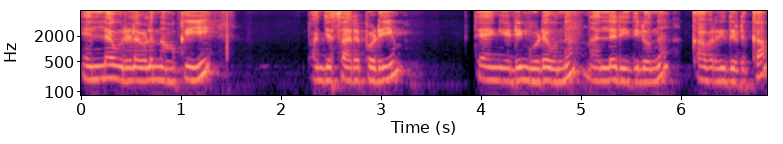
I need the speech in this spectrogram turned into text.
എല്ലാ ഉരുളകളും നമുക്ക് ഈ പഞ്ചസാരപ്പൊടിയും തേങ്ങയുടെയും കൂടെ ഒന്ന് നല്ല രീതിയിലൊന്ന് കവർ ചെയ്തെടുക്കാം.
